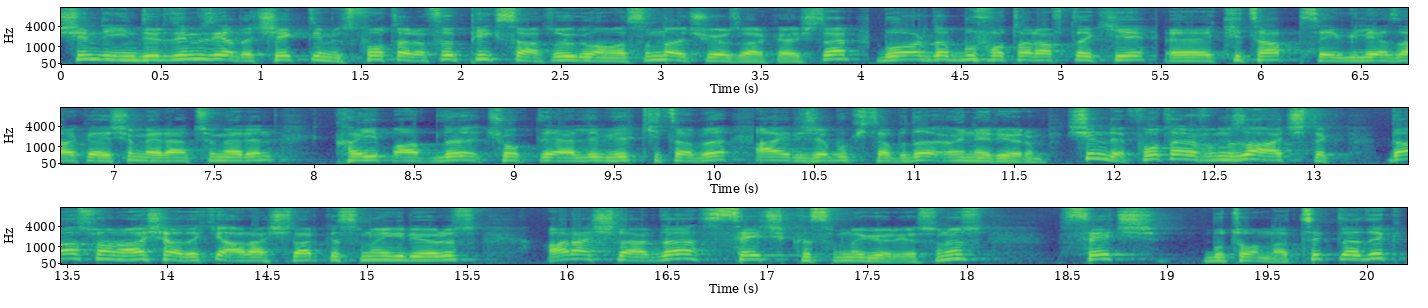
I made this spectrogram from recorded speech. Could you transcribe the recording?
Şimdi indirdiğimiz ya da çektiğimiz fotoğrafı PixArt uygulamasında açıyoruz arkadaşlar. Bu arada bu fotoğraftaki e, kitap sevgili yazar arkadaşım Eren Tümer'in Kayıp adlı çok değerli bir kitabı. Ayrıca bu kitabı da öneriyorum. Şimdi fotoğrafımızı açtık. Daha sonra aşağıdaki araçlar kısmına giriyoruz. Araçlarda seç kısmını görüyorsunuz. Seç butonuna tıkladık.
